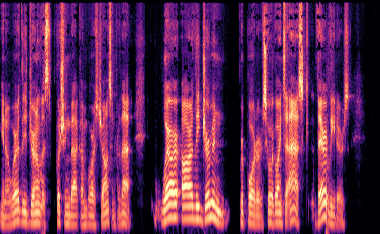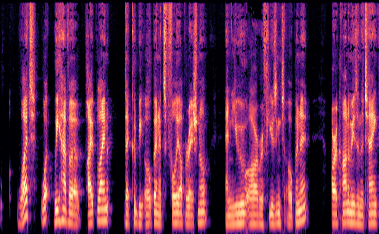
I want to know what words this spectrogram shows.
You know, where are the journalists pushing back on Boris Johnson for that? Where are the German reporters who are going to ask their leaders, what what we have a pipeline that could be open, it's fully operational and you are refusing to open it, our economy is in the tank.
